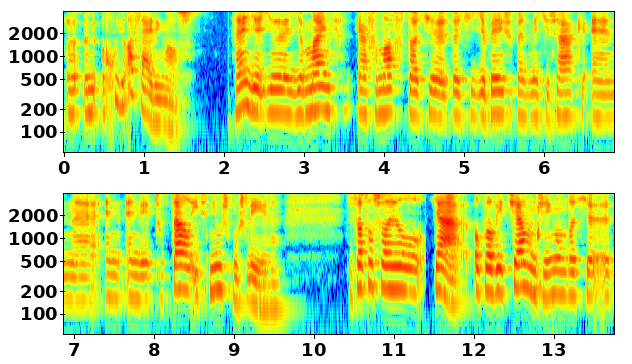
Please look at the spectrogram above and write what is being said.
een, een goede afleiding was. Je, je, je mind er vanaf dat je, dat je je bezig bent met je zaak en, eh, en, en weer totaal iets nieuws moest leren. Dus dat was wel heel, ja, ook wel weer challenging, omdat je,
